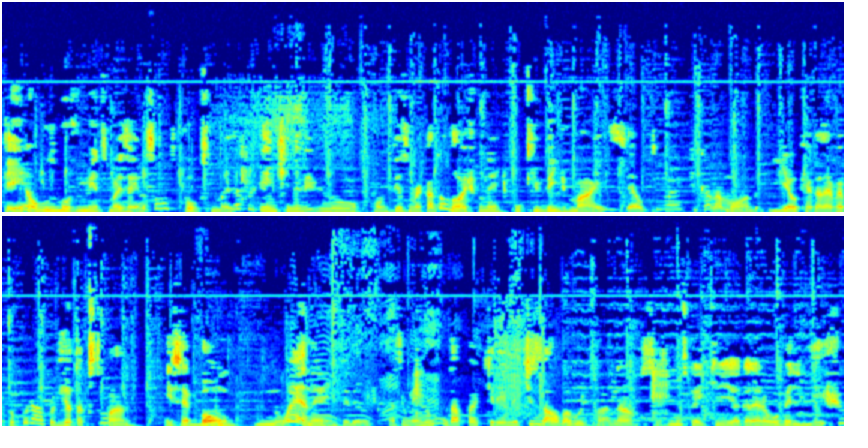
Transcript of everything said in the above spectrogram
Tem alguns movimentos, mas ainda são muito poucos. Mas é porque a gente ainda vive no contexto mercadológico, né? Tipo, o que vende mais é o que vai ficar na moda. E é o que a galera vai procurar, porque já tá acostumado. Isso é bom? Não é, né? Entendeu? Mas também não dá pra querer elitizar o bagulho e falar, não, essas músicas aí que a galera ouve é lixo,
